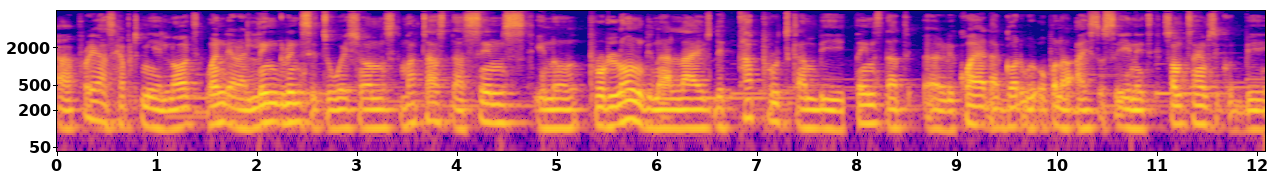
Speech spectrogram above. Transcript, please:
Uh, prayer has helped me a lot when there are lingering situations, matters that seems, you know, prolonged in our lives. The taproot can be things that uh, require that God will open our eyes to see in it Sometimes it could be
